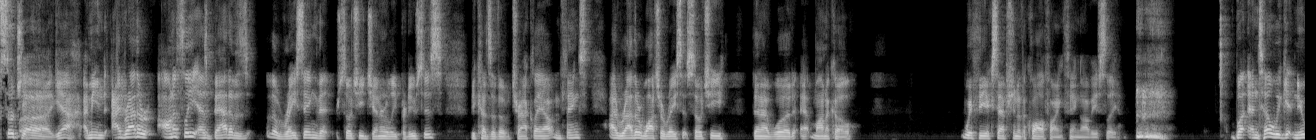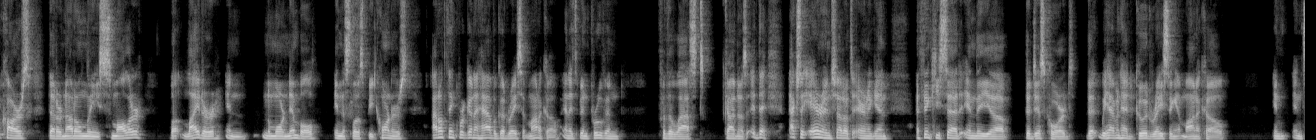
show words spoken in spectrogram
Sochi. Uh, yeah. I mean, I'd rather, honestly, as bad as the racing that Sochi generally produces because of the track layout and things, I'd rather watch a race at Sochi than I would at Monaco, with the exception of the qualifying thing, obviously. But until we get new cars that are not only smaller but lighter and more nimble in the slow speed corners, I don't think we're going to have a good race at Monaco. And it's been proven for the last God knows. Actually, Aaron, shout out to Aaron again. I think he said in the uh, the Discord that we haven't had good racing at Monaco in in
